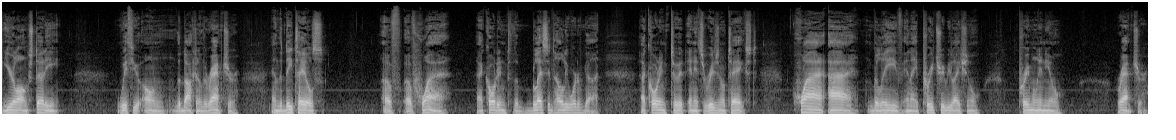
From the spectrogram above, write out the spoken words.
year long study with you on the doctrine of the rapture and the details of of why, according to the blessed holy word of God, according to it in its original text, why I believe in a pre tribulational, premillennial rapture.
